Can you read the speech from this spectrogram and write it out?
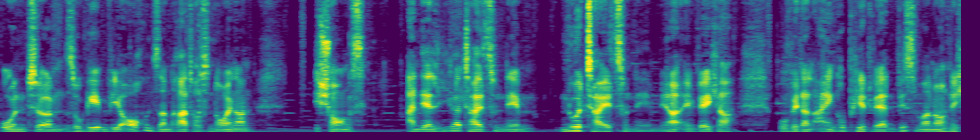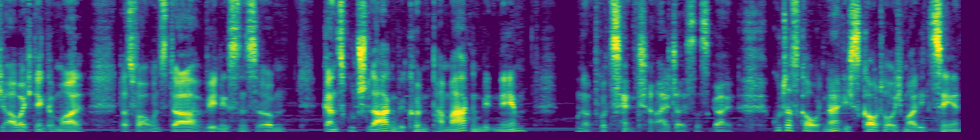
Und ähm, so geben wir auch unseren Rathaus Neunern die Chance, an der Liga teilzunehmen. nur teilzunehmen. Ja, in welcher, wo wir dann eingruppiert werden, wissen wir noch nicht, aber ich denke mal, dass wir uns da wenigstens ähm, ganz gut schlagen. Wir können ein paar Marken mitnehmen. 100 Prozent, Alter, ist das geil. Guter Scout, ne? Ich scoute euch mal die 10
